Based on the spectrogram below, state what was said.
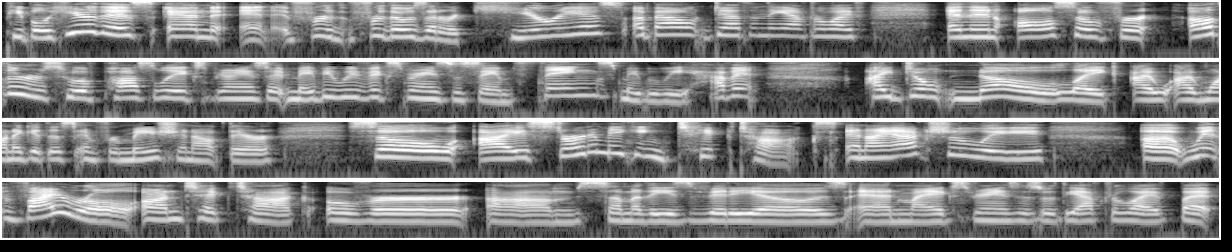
people hear this, and and for for those that are curious about death in the afterlife, and then also for others who have possibly experienced it. Maybe we've experienced the same things, maybe we haven't. I don't know. Like, I, I want to get this information out there. So I started making TikToks, and I actually uh, went viral on TikTok over um, some of these videos and my experiences with the afterlife. But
